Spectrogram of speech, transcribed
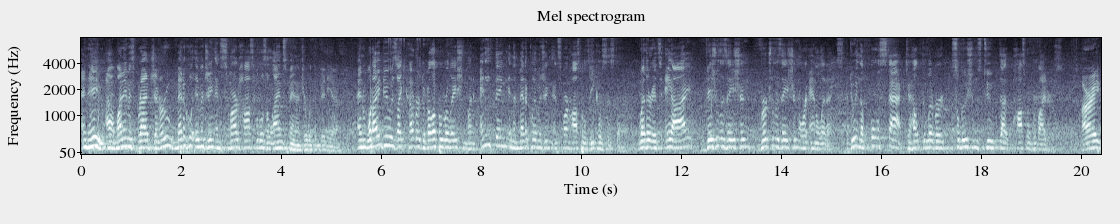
And hey, uh, my name is Brad Genereux, Medical Imaging and Smart Hospitals Alliance Manager with NVIDIA. And what I do is I cover developer relations on anything in the medical imaging and smart hospitals ecosystem, whether it's AI, visualization, virtualization, or analytics, doing the full stack to help deliver solutions to the hospital providers. All right,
